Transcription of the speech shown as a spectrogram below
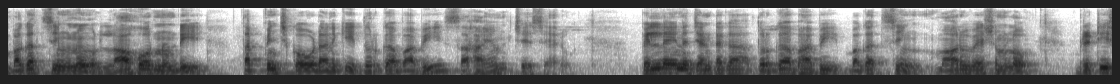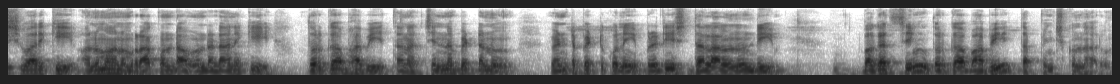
భగత్ సింగ్ను లాహోర్ నుండి తప్పించుకోవడానికి దుర్గాబాబీ సహాయం చేశారు. పెళ్ళైన జంటగా దుర్గాబాబీ భగత్ సింగ్ మారువేషంలో బ్రిటిష్ వారికి అనుమానం రాకుండా ఉండడానికి దుర్గాబాబీ తన చిన్న బిడ్డను వెంట పెట్టుకొని బ్రిటిష్ దళాల నుండి భగత్ సింగ్ దుర్గాబాబీ తప్పించుకున్నారు.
